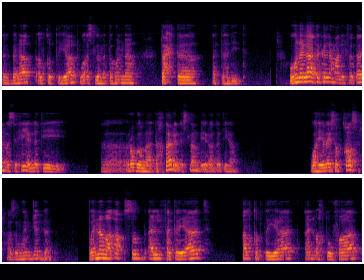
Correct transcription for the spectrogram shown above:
البنات القبطيات وأسلمتهن تحت التهديد. وهنا لا أتكلم عن الفتاة المسيحية التي ربما تختار الإسلام بإرادتها وهي ليست قاصر هذا مهم جدا. وإنما أقصد الفتيات القبطيات المخطوفات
